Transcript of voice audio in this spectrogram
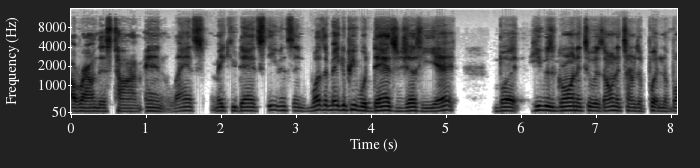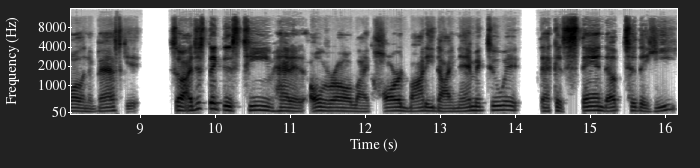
around this time. And Lance Make You Dance Stevenson wasn't making people dance just yet, but he was growing into his own in terms of putting the ball in the basket. So I just think this team had an overall like hard body dynamic to it that could stand up to the heat,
